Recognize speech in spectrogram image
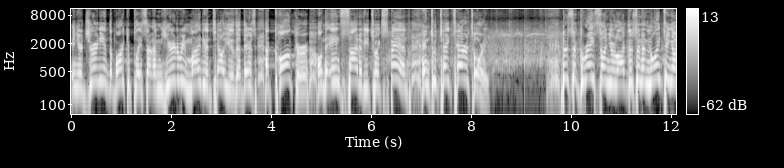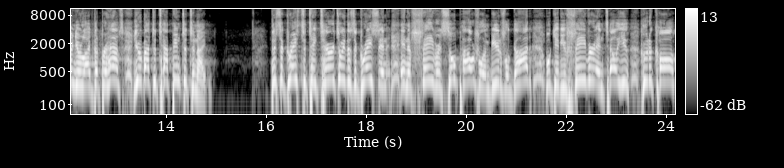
in your journey in the marketplace, I'm here to remind you and tell you that there's a conquer on the inside of you to expand and to take territory. There's a grace on your life, there's an anointing on your life that perhaps you're about to tap into tonight. There's a grace to take territory. There's a grace and, and a favor. It's so powerful and beautiful. God will give you favor and tell you who to call,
